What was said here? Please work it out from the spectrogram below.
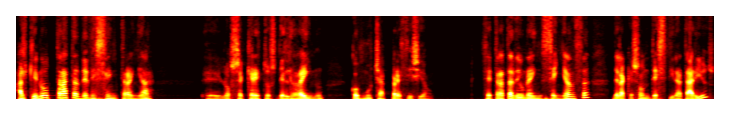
al que no trata de desentrañar eh, los secretos del reino con mucha precisión, se trata de una enseñanza de la que son destinatarios,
